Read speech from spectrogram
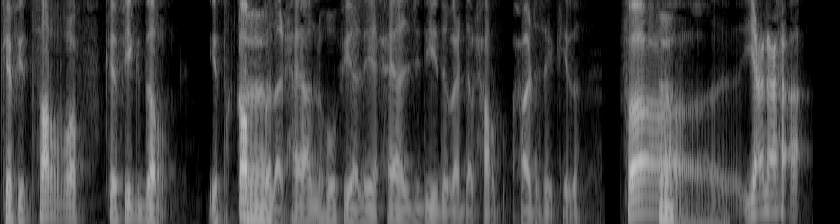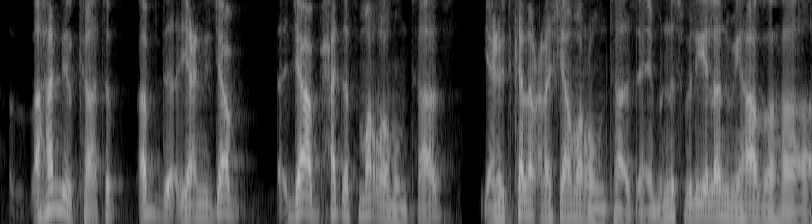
كيف يتصرف كيف يقدر يتقبل آه. الحياة اللي هو فيها اللي هي الحياة الجديدة بعد الحرب حاجة زي كذا ف يعني أح- أهني الكاتب أبدأ يعني جاب جاب حدث مرة ممتاز يعني يتكلم عن أشياء مرة ممتازة يعني بالنسبة لي الأنمي هذا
